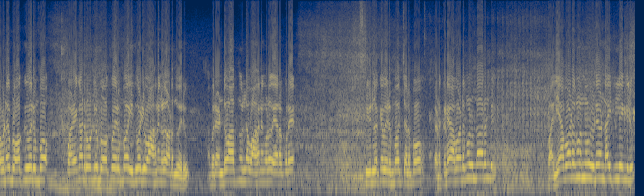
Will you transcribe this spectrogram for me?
അവിടെ ബ്ലോക്ക് വരുമ്പോൾ പഴയങ്ങാട് റോഡിൽ ബ്ലോക്ക് വരുമ്പോൾ ഇതുവഴി വാഹനങ്ങൾ കടന്നു വരും. അപ്പോൾ രണ്ട് ഭാഗത്തുനിന്നുള്ള വാഹനങ്ങൾ ഏറെക്കുറെ സ്പീഡിലൊക്കെ വരുമ്പോൾ ചിലപ്പോൾ ഇടയ്ക്കിടെ അപകടങ്ങൾ ഉണ്ടാകാറുണ്ട്. വലിയ അപകടങ്ങളൊന്നും ഇവിടെ ഉണ്ടായിട്ടില്ലെങ്കിലും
